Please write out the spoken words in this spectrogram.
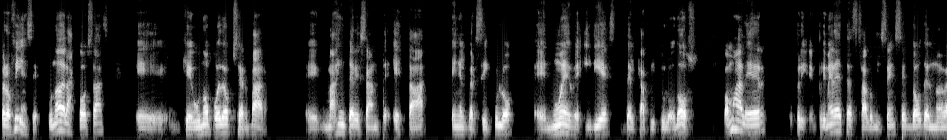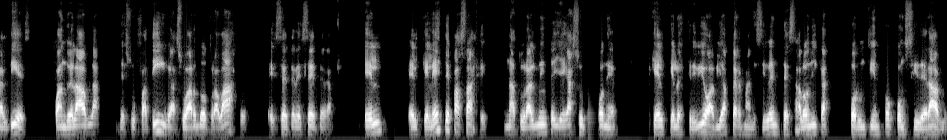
Pero fíjense, una de las cosas eh, que uno puede observar más interesante está en el versículo 9 y 10 del capítulo 2. Vamos a leer primera de Tesalonicenses 2 del 9 al 10, cuando él habla de su fatiga, su arduo trabajo, etcétera, etcétera. Él, el que lee este pasaje, naturalmente llega a suponer que el que lo escribió había permanecido en Tesalónica por un tiempo considerable.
